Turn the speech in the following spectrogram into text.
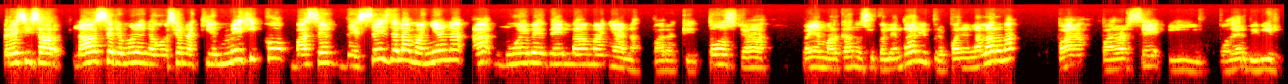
Precisar, la ceremonia de inauguración aquí en México va a ser de 6 de la mañana a 9 de la mañana, para que todos ya vayan marcando en su calendario y preparen la alarma para pararse y poder vivir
